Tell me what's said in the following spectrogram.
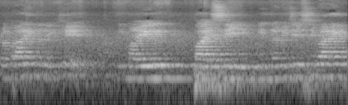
પ્રભારી તરીકે નિમાયેલ ભાઈ ઇન્દ્ર વિજય વિજયસિંહભાઈ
